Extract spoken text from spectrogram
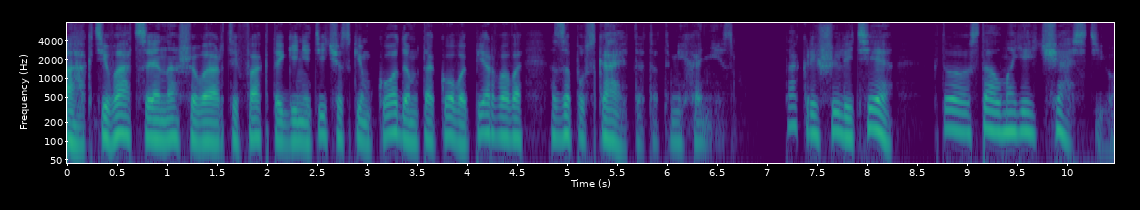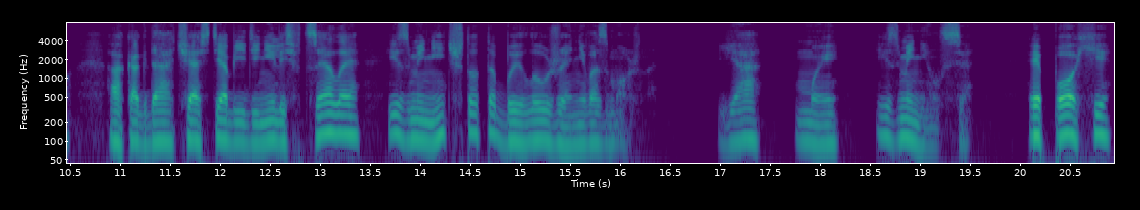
а активация нашего артефакта генетическим кодом такого первого запускает этот механизм. Так решили те, кто стал моей частью, а когда части объединились в целое, изменить что-то было уже невозможно. Я, мы изменился. Эпохи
